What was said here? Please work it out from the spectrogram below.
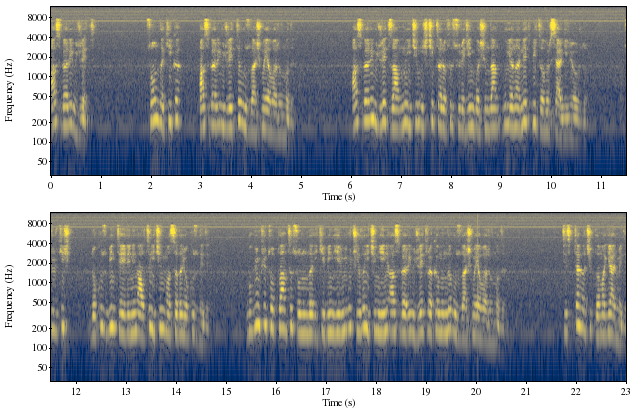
Asgari ücret. Son dakika, asgari ücrette uzlaşmaya varılmadı. Asgari ücret zammı için işçi tarafı sürecin başından bu yana net bir tavır sergiliyordu. Türk İş, 9000 TL'nin altı için masada yokuz dedi. Bugünkü toplantı sonunda 2023 yılı için yeni asgari ücret rakamında uzlaşmaya varılmadı. TİSK'ten açıklama gelmedi.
